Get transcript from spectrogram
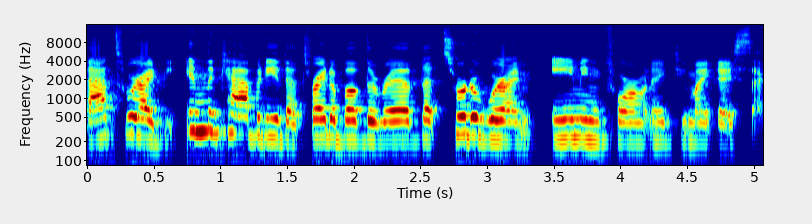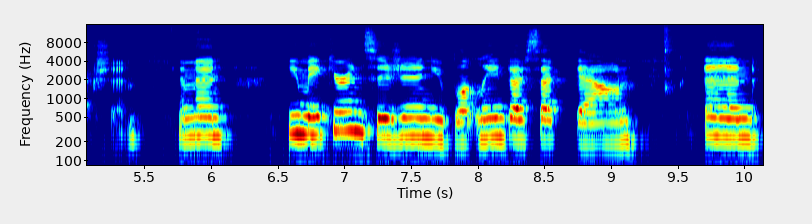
that's where I'd be in the cavity, that's right above the rib, that's sort of where I'm aiming for when I do my dissection. And then you make your incision, you bluntly dissect down, and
